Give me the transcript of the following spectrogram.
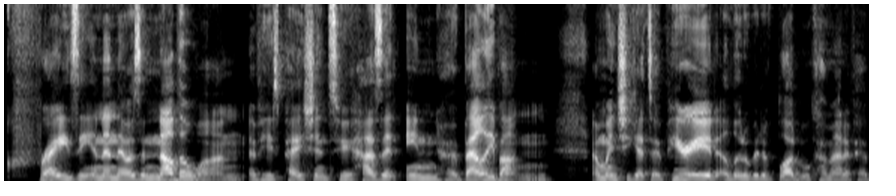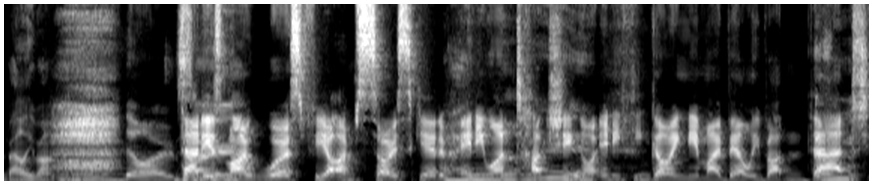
crazy. And then there was another one of his patients who has it in her belly button. And when she gets her period, a little bit of blood will come out of her belly button. No. That is So- my worst fear. I'm so scared of I anyone know. touching or anything going near my belly button. That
